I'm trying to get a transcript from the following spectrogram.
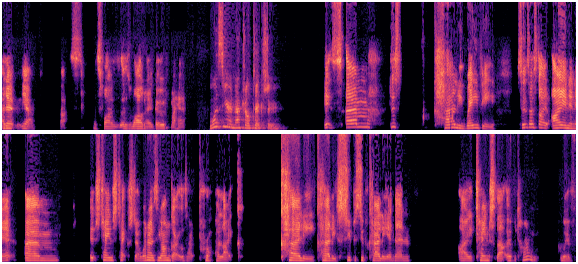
I don't. Yeah, that's as far as, as wild I go with my hair. What's your natural texture? It's um just curly, wavy. Since I started ironing it, um, it's changed texture. When I was younger, it was like proper like curly, curly, super, super curly, and then I changed that over time with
